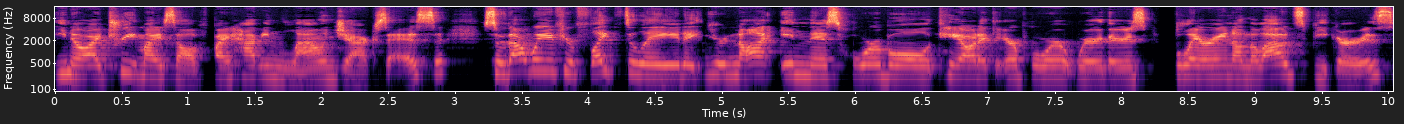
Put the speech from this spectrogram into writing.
you know, I treat myself by having lounge access. So that way, if your flight's delayed, you're not in this horrible, chaotic airport where there's blaring on the loudspeakers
